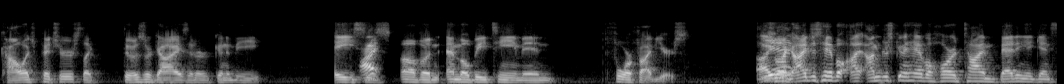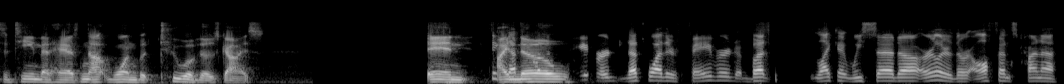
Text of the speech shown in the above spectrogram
college pitchers. Like those are guys that are going to be aces of an MLB team in four or five years. I- So, like I just have a, I, I'm just gonna have a hard time betting against a team that has not one but two of those guys. And I why know favored. That's why they're favored. But like we said uh, earlier, their offense kind of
